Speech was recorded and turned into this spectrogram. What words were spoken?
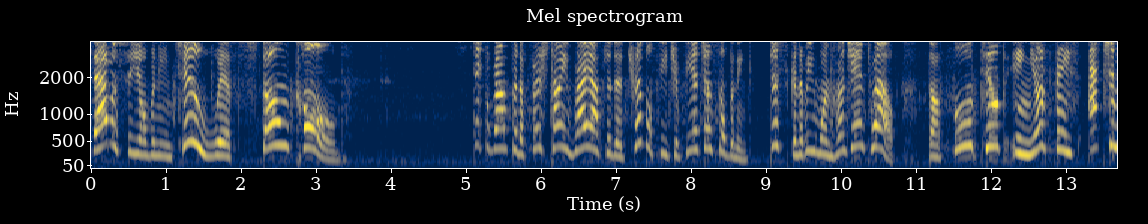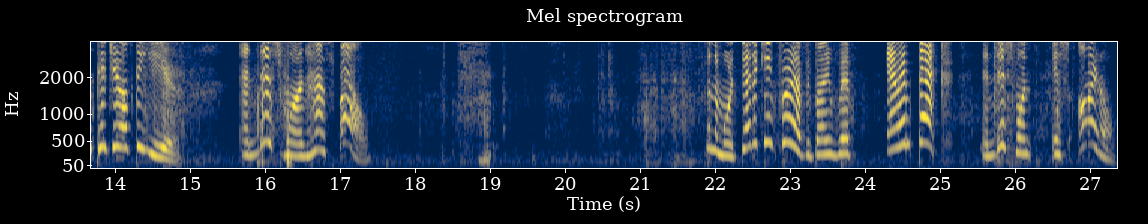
That was the opening too with Stone Cold. Stick around for the first time right after the triple feature VHS opening. This is gonna be 112, the full tilt in your face action picture of the year. And this one has well. Gonna more dedicate for everybody with Aaron Beck. And this one is Arnold.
